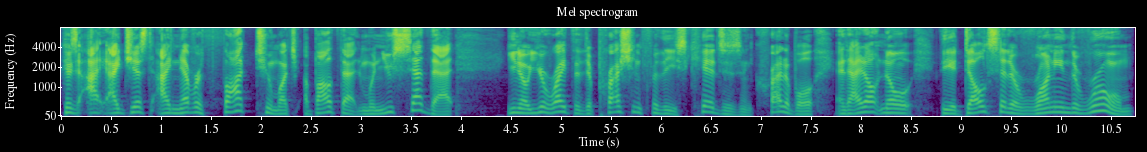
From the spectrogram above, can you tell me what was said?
because I, I just I never thought too much about that. And when you said that, you know, you're right. The depression for these kids is incredible, and I don't know the adults that are running the room.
